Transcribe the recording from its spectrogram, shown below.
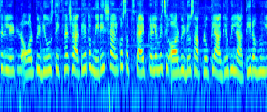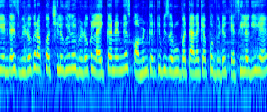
से रिलेटेड और वीडियोस देखना चाहते हैं तो मेरे इस चैनल को सब्सक्राइब कर ले। मैं इसी और वीडियोस आप लोग के लिए आगे भी लाती रहूँगी। एंड गाइज़ वीडियो अगर आपको अच्छी लगी तो वीडियो को लाइक करना। एंड गाइज़ कॉमेंट करके भी ज़रूर बताना कि आपको वीडियो कैसी लगी है।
